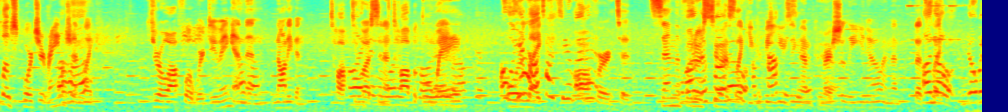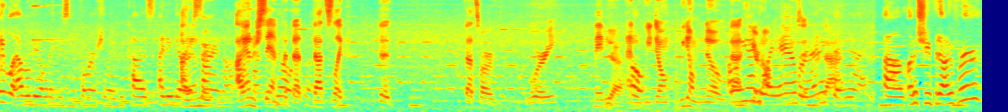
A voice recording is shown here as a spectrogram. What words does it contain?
close portrait range and Uh-huh. like throw off what we're doing and then not even talk to Oh, us in a topical way oh or yeah like I'll talk to you about it. offer to send the Want a photos to us like you I'm could be using to. them commercially, you know, and then that's Oh like no, nobody will ever be able to use you commercially because I didn't get I, a under- sign. off I understand, No, but that right. that's like the that's our worry maybe Yeah. and Oh. we don't we don't know Oh that yeah, you're who not I am or anything. that. Yeah. Um, I'm a street photographer.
